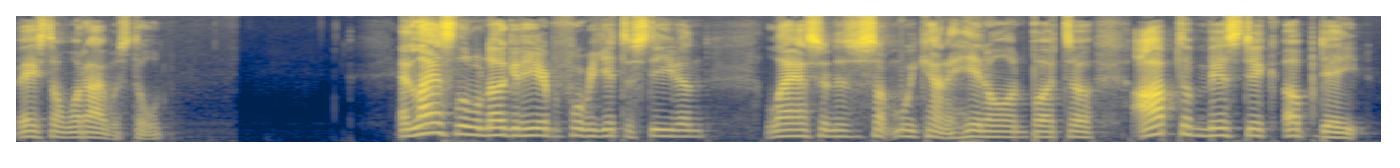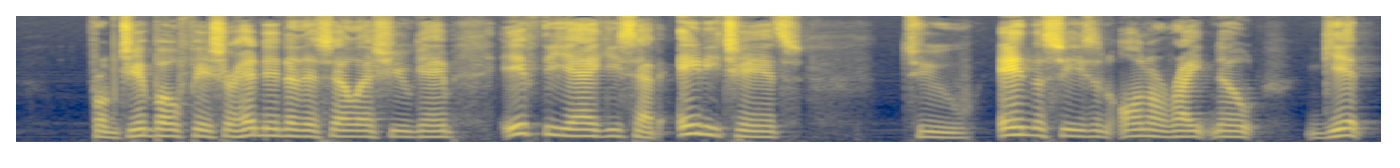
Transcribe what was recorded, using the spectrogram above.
based on what I was told. And last little nugget here before we get to Steven Lassan. This is something we kind of hit on, but uh, optimistic update from Jimbo Fisher heading into this LSU game. If the Aggies have any chance to end the season on a right note, get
